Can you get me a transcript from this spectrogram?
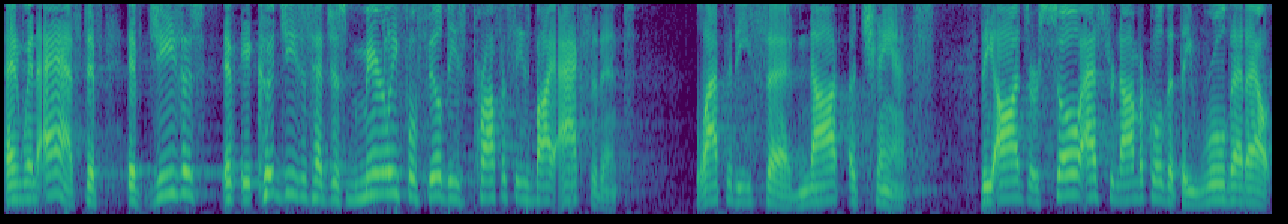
And when asked if, if Jesus, if it, could Jesus have just merely fulfilled these prophecies by accident, Lapides said, not a chance. The odds are so astronomical that they rule that out.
